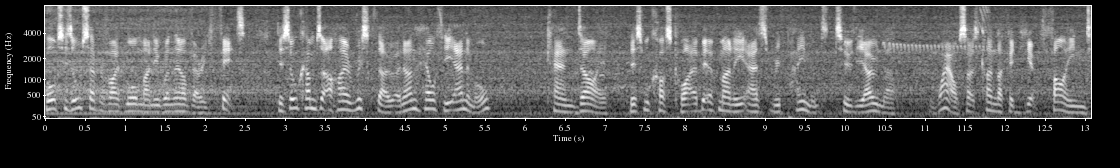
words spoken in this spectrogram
Horses also provide more money when they are very fit. This all comes at a high risk though. An unhealthy animal can die. This will cost quite a bit of money as repayment to the owner. Wow, so it's kind of like a, you get fined.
